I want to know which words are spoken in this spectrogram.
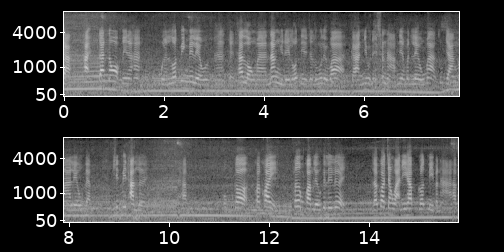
จากด้านนอกเนี่ยนะฮะเหมือนรถวิ่งไม่เร็วนะฮะแต่ถ้าลองมานั่งอยู่ในรถเนี่ยจะรู้เลยว่าการอยู่ในสนามเนี่ยมันเร็วมาก ทุกอย่างมาเร็วแบบคิดไม่ทันเลยนะครับ ผมก็ค่อยๆ เพิ่มความเร็วขึ้นเรื่อย ๆ แล้วก็จังหวะนี้ครับรถมีปัญหาครับ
